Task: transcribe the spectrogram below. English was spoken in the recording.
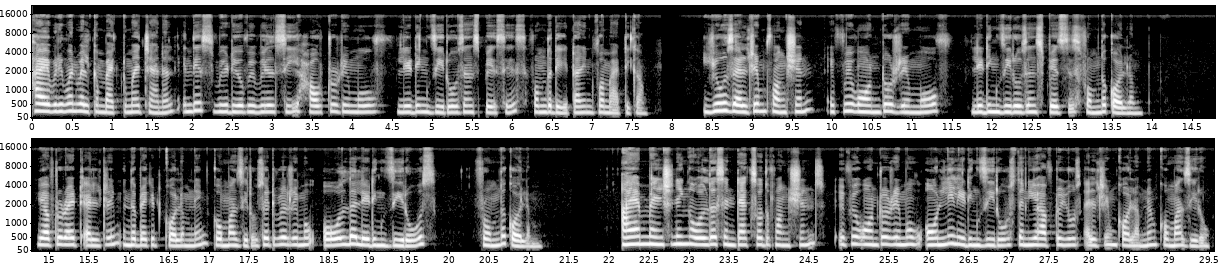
Hi everyone, welcome back to my channel. In this video, we will see how to remove leading zeros and spaces from the data in Informatica. Use ltrim function if we want to remove leading zeros and spaces from the column. You have to write ltrim in the bracket column name comma 0 so it will remove all the leading zeros from the column. I am mentioning all the syntax of the functions. If you want to remove only leading zeros then you have to use ltrim column name comma 0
